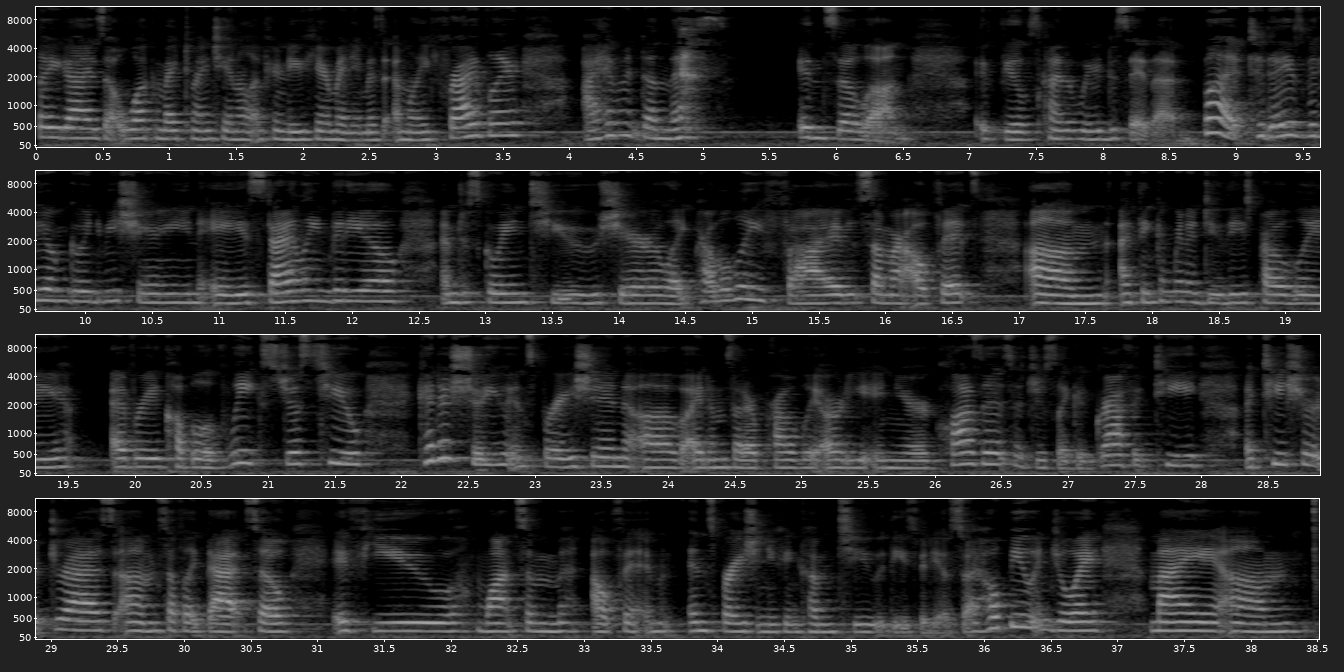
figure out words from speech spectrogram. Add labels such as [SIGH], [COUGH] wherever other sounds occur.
Hello you guys, welcome back to my channel. If you're new here, my name is Emily Freybler. I haven't done [LAUGHS] this in so long. It feels kind of weird to say that, but today's video I'm going to be sharing a styling video. I'm just going to share like probably five summer outfits. Um, I think I'm gonna do these probably every couple of weeks just to kind of show you inspiration of items that are probably already in your closet, such as like a graphic tee, a t-shirt dress, um, stuff like that. So if you want some outfit inspiration, you can come to these videos. So I hope you enjoy. My um,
